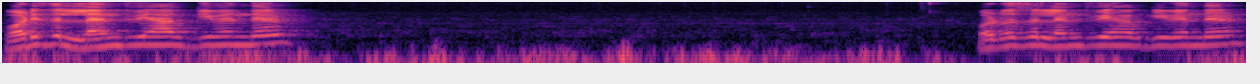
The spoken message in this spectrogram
What is the length we have given there? What was the length we have given there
